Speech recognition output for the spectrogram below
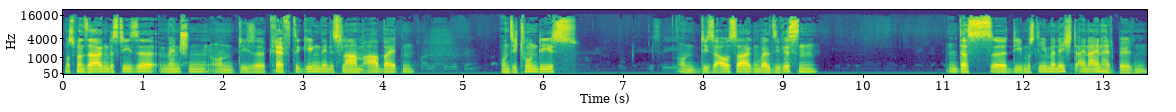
muss man sagen, dass diese Menschen und diese Kräfte gegen den Islam arbeiten und sie tun dies und diese Aussagen, weil sie wissen, dass äh, die Muslime nicht eine Einheit bilden.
